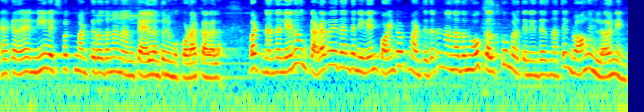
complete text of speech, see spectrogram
ಯಾಕಂದರೆ ನೀವು ಎಕ್ಸ್ಪೆಕ್ಟ್ ಮಾಡ್ತಿರೋದನ್ನು ನನ್ನ ಕೈಯಲ್ಲಂತೂ ನಿಮಗೆ ಕೊಡೋಕ್ಕಾಗಲ್ಲ. ಬಟ್ ನನ್ನಲ್ಲಿ ಏನೋ ಒಂದು ಕಡಿಮೆ ಇದೆ ಅಂತ ನೀವೇನು ಪಾಯಿಂಟ್ ಔಟ್ ಮಾಡ್ತಿದ್ರೆ ನಾನು ಅದನ್ನು ಹೋಗಿ ಕಲ್ತ್ಕೊಂಬರ್ತೀನಿ is nothing wrong in learning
